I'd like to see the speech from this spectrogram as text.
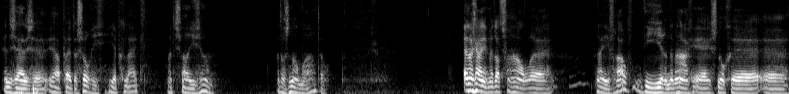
En toen zeiden ze, ja Peter, sorry, je hebt gelijk. Maar het is wel je zoon. Het was een andere auto. En dan ga je met dat verhaal eh, naar je vrouw... die hier in Den Haag ergens nog, eh, eh,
